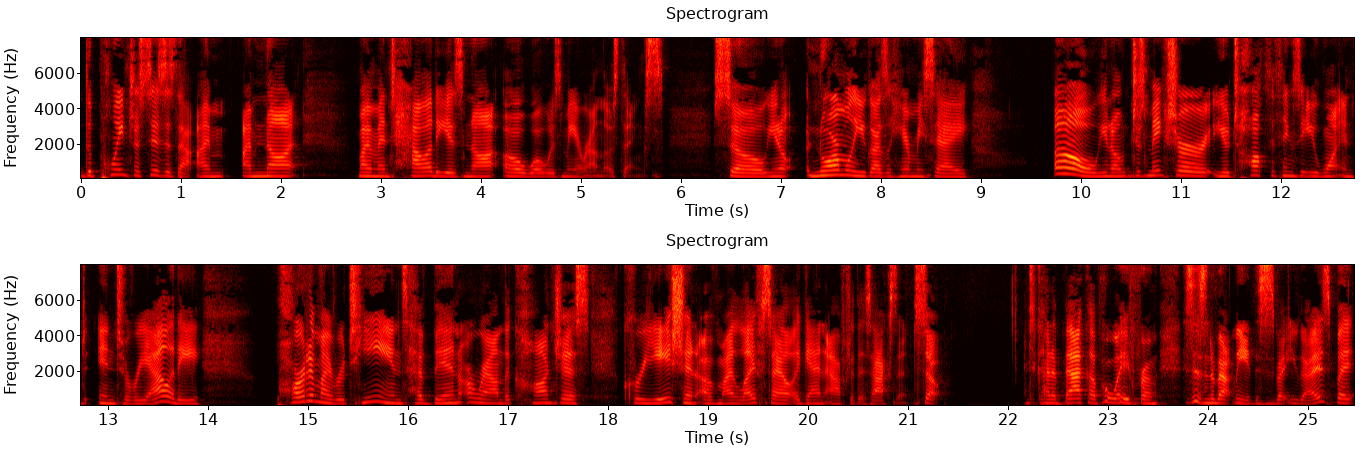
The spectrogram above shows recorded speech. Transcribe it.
the point just is is that I'm I'm not my mentality is not, oh, woe is me around those things. So, you know, normally you guys will hear me say, oh, you know, just make sure you talk the things that you want in, into reality. Part of my routines have been around the conscious creation of my lifestyle again after this accident. So, to kind of back up away from this isn't about me, this is about you guys, but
